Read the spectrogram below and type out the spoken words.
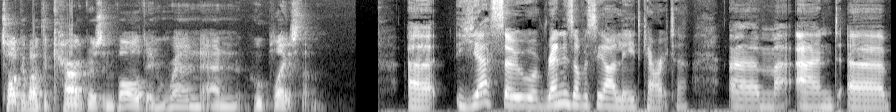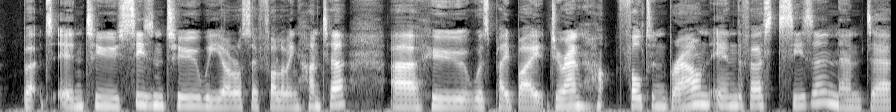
Talk about the characters involved in Ren and who plays them. Uh, yes, yeah, so Ren is obviously our lead character, um, and uh, but into season two, we are also following Hunter, uh, who was played by Joanne Fulton Brown in the first season, and uh,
